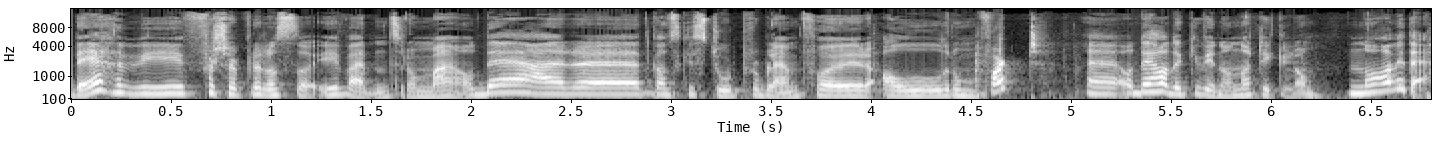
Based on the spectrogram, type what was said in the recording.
det. Vi forsøpler også i verdensrommet. Og det er eh, et ganske stort problem for all romfart. Eh, og det hadde ikke vi noen artikkel om. Nå har vi det.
